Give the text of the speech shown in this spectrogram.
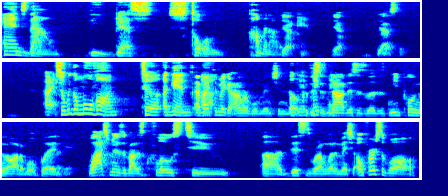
hands down, the best story coming out of Yeah. that camp. Yeah. Yeah. That's it. All right, so we're gonna move on to again. I'd like uh, to make an honorable mention though, okay, because this is not this is, this is me pulling an audible, but Okay. Watchmen is about as close to uh, this is what I'm going to mention. Oh, first of all,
